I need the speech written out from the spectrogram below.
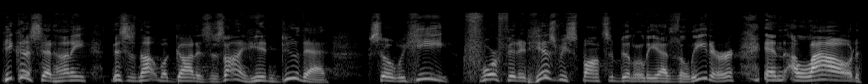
He could have said, honey, this is not what God has designed. He didn't do that. So he forfeited his responsibility as the leader and allowed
